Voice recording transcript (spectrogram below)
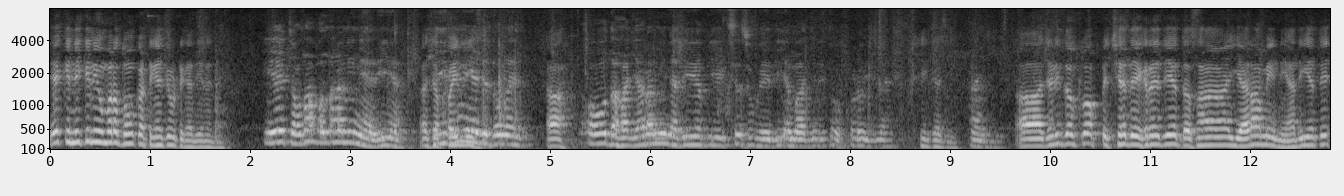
ਇਹ ਕਿੰਨੀ ਕਿੰਨੀ ਉਮਰ ਆ ਦੋ ਕੱਟੀਆਂ ਝੋਟੀਆਂ ਦੀ ਇਹਨਾਂ ਦੀ ਇਹ 14 15 ਮਹੀਨਿਆਂ ਦੀ ਆ। ਅੱਛਾ, ਪਹਿਲੀ। ਜਦੋਂ ਮੈਂ ਆ ਉਹ 10 11 ਮਹੀਨਿਆਂ ਦੀ ਆ ਵੀ 100 ਸੂਏ ਦੀ ਆ ਮੱਝ ਦੀ ਧੋਖੜ ਹੋਈ ਹੈ ਠੀਕ ਹੈ ਜੀ। ਹਾਂਜੀ। ਆ ਜਿਹੜੀ ਦੋਸਤੋ ਆਹ ਪਿੱਛੇ ਦੇਖ ਰਹੇ ਜੇ 10 11 ਮਹੀਨਿਆਂ ਦੀ ਹੈ ਤੇ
